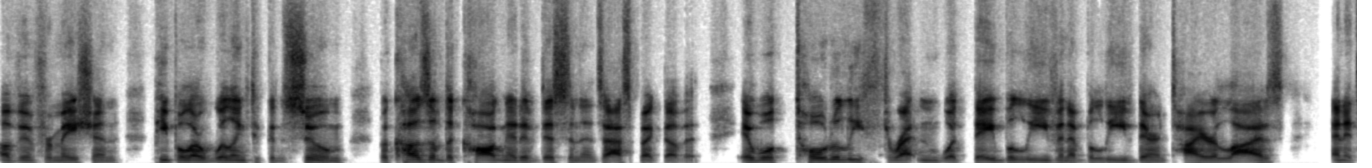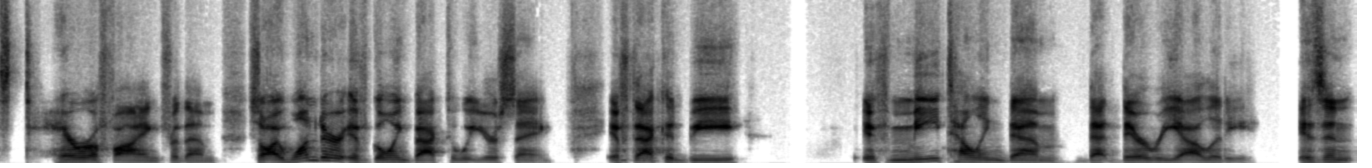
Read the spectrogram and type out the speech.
of information people are willing to consume because of the cognitive dissonance aspect of it. It will totally threaten what they believe and have believed their entire lives. And it's terrifying for them. So I wonder if going back to what you're saying, if that mm-hmm. could be, if me telling them that their reality isn't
